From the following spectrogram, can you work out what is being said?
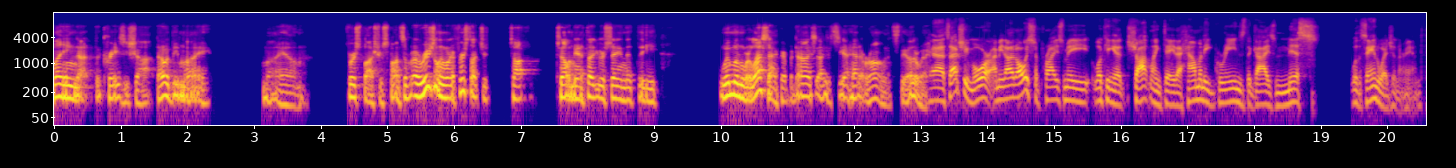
playing not the crazy shot. That would be my my um first blush response. Originally, when I first thought you talk, telling me, I thought you were saying that the women were less accurate, but now I, I see I had it wrong. It's the other way. Yeah, it's actually more. I mean, it always surprised me looking at shot length data how many greens the guys miss with a sand wedge in their hand.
